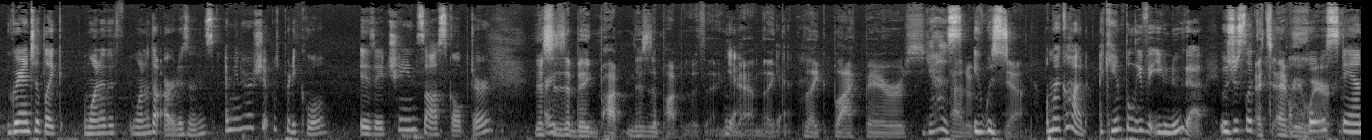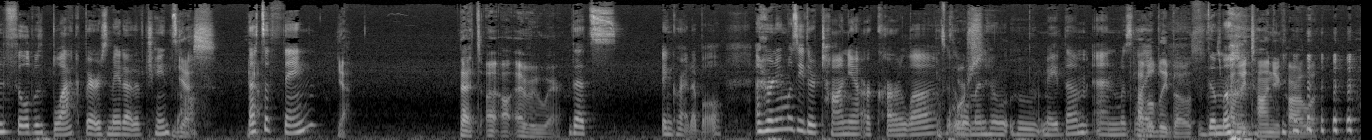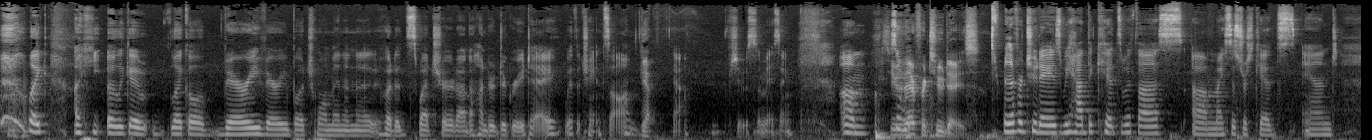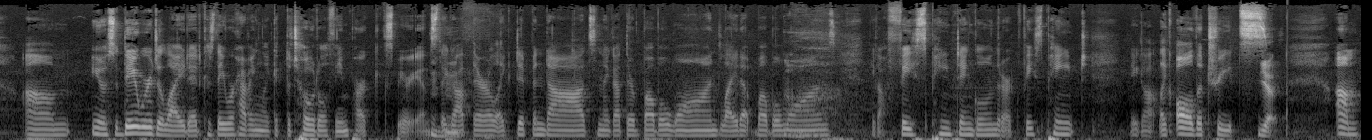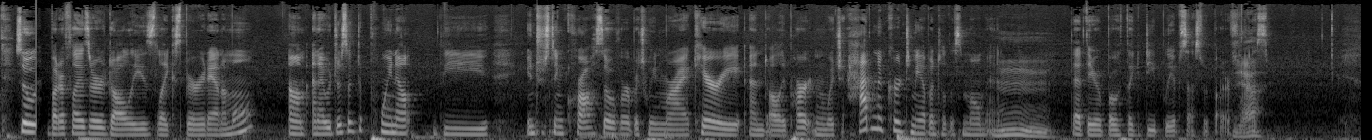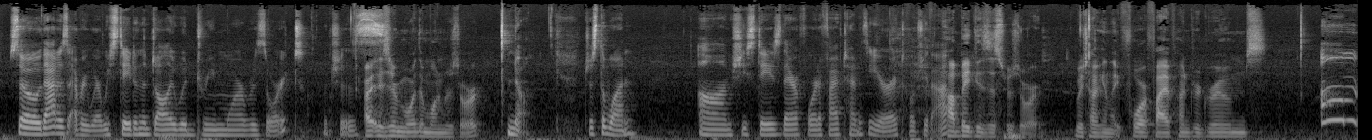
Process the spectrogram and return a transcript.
granted, like one of the one of the artisans, I mean, her shit was pretty cool. Is a chainsaw sculptor. This Are- is a big pop. This is a popular thing. Yeah, Yeah, like yeah. like black bears. Yes, out of- it was. Yeah, Oh my god, I can't believe that you knew that. It was just like It's a everywhere. whole stand filled with black bears made out of chainsaw. yes, that's a thing. Yeah, that's uh, uh, everywhere. That's incredible. And her name was either Tanya or Carla, the woman who who made them, and was like Probably both. the mo- probably Tanya Carla. like like a uh, like a like a very very butch woman in a hooded sweatshirt on a hundred degree day with a chainsaw. Yeah. yeah, she was amazing. Um, So, so you're there for two days. we were there for two days. We had the kids with us, um, my sister's kids, and um, you know, so they were delighted because they were having like the total theme park experience. They got their like Dippin' Dots, and they got their bubble wand, light up bubble wands. They got face painting, glow in the dark face paint. They got like all the treats. Yeah. Um, so butterflies are Dolly's like spirit animal. Um, and I would just like to point out the interesting crossover between Mariah Carey and Dolly Parton, which hadn't occurred to me up until this moment Mm. that they were both like deeply obsessed with butterflies. Yeah. So that is everywhere. We stayed in the Dollywood Dreammore Resort, which is Uh, is there more than one resort? no, just the one. Um, she stays there four to five times a year. I told you that. How big is this resort? We're talking like four or five hundred rooms.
